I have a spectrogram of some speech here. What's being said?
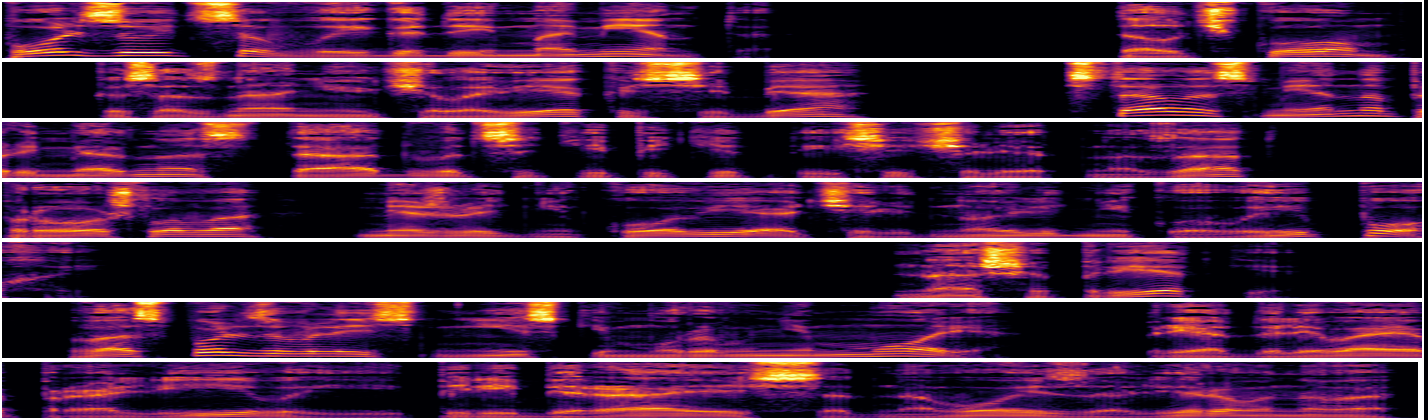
пользуется выгодой момента. Толчком к осознанию человека себя стала смена примерно 125 тысяч лет назад прошлого межледниковья очередной ледниковой эпохой. Наши предки воспользовались низким уровнем моря, преодолевая проливы и перебираясь с одного изолированного,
